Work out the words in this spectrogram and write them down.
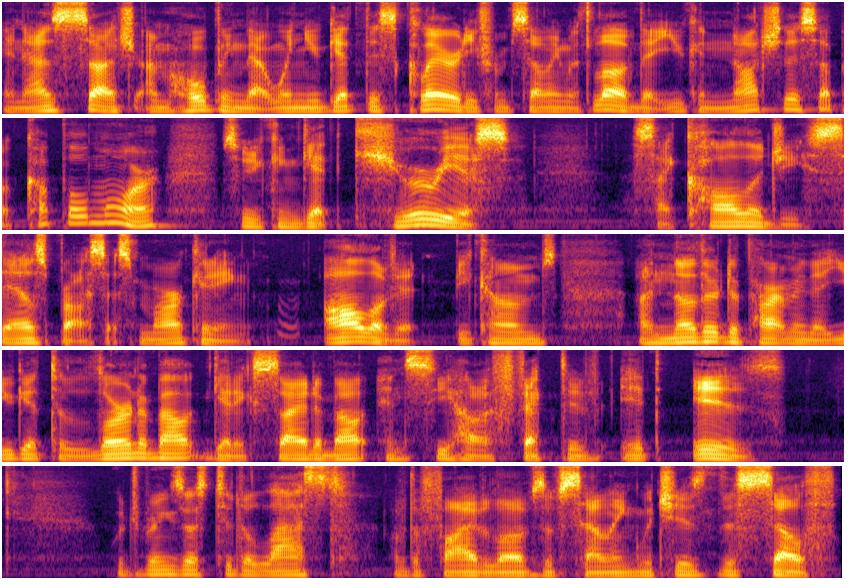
And as such, I'm hoping that when you get this clarity from selling with love that you can notch this up a couple more so you can get curious. Psychology, sales process, marketing, all of it becomes another department that you get to learn about, get excited about, and see how effective it is. Which brings us to the last of the five loves of selling, which is the self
